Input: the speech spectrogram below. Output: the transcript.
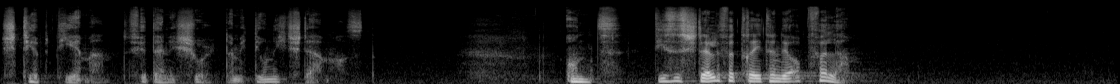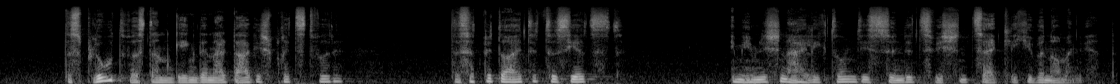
stirbt jemand für deine Schuld, damit du nicht sterben musst. Und dieses stellvertretende Opferlamm, das Blut, was dann gegen den Altar gespritzt wurde, das hat bedeutet, dass jetzt im himmlischen Heiligtum die Sünde zwischenzeitlich übernommen wird,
